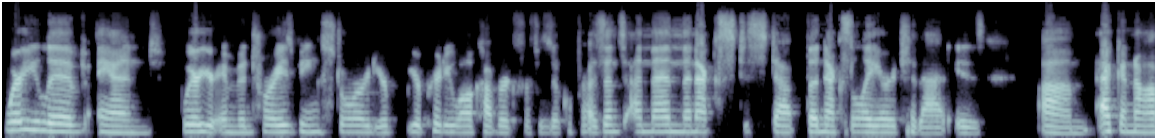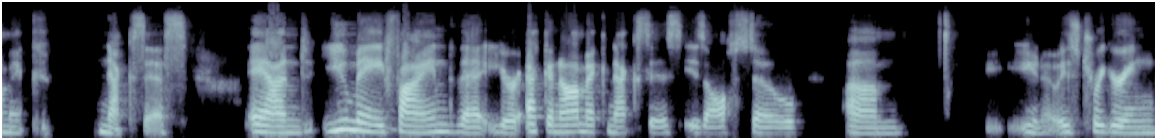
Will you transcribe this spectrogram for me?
where you live and where your inventory is being stored you're you're pretty well covered for physical presence. And then the next step the next layer to that is um, economic nexus. And you may find that your economic nexus is also um, you know is triggering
